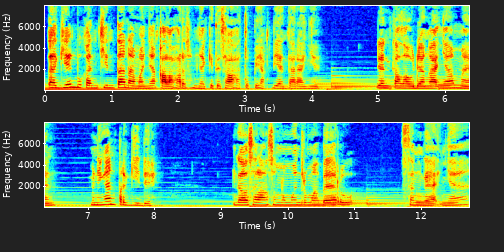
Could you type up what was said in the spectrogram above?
Lagian bukan cinta namanya kalau harus menyakiti salah satu pihak di antaranya. Dan kalau udah gak nyaman, mendingan pergi deh. Gak usah langsung nemuin rumah baru. Seenggaknya,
